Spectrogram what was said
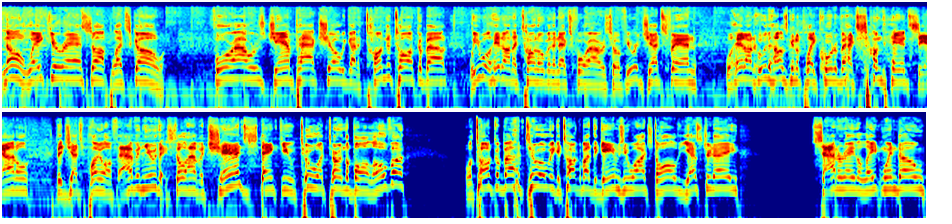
No, wake your ass up. Let's go. Four hours, jam packed show. We got a ton to talk about. We will hit on a ton over the next four hours. So if you're a Jets fan, we'll hit on who the hell is going to play quarterback Sunday in Seattle. The Jets playoff avenue. They still have a chance. Thank you, Tua. Turn the ball over. We'll talk about Tua. We could talk about the games you watched all yesterday, Saturday, the late window.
